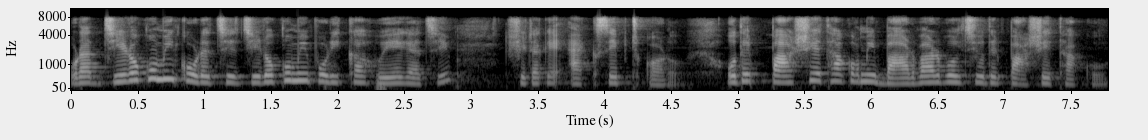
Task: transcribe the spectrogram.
ওরা যেরকমই করেছে, যেরকমই পরীক্ষা হয়ে গেছে, সেটাকে অ্যাকসেপ্ট করো। ওদের পাশে থাকো, আমি বারবার বলছি ওদের পাশে থাকো।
